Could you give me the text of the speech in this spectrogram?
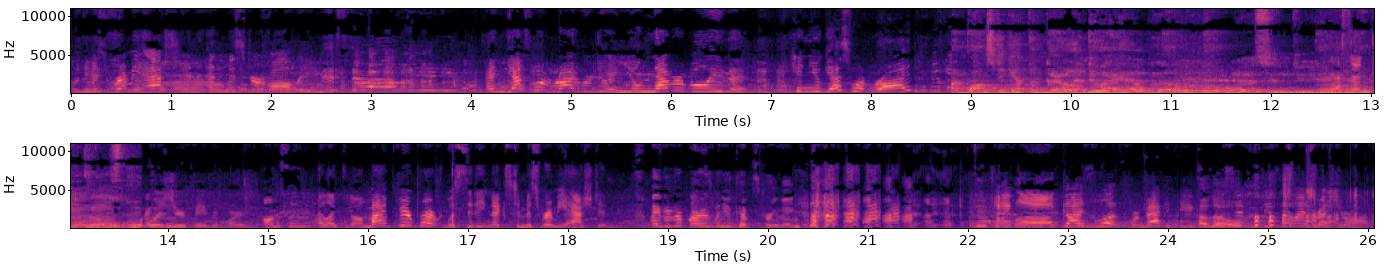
with Miss Remy Ashton and Mr. Ollie. Mr. Ollie! And guess what ride we're doing? You'll never believe it. Can you guess what ride? wants to get the girl and do I help her? Yes, indeed. Yes, indeed. What was your favorite part? Honestly, I liked it all. My favorite part was sitting next to Miss Remy Ashton. My favorite part is when you kept screaming. Hi vlog. Guys, look, we're back at the exclusive Hello. Disneyland restaurant.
